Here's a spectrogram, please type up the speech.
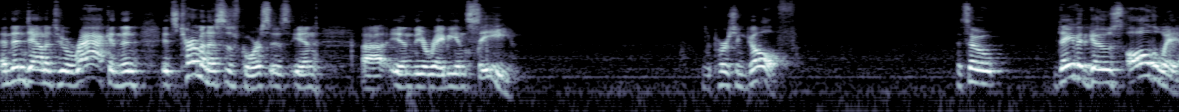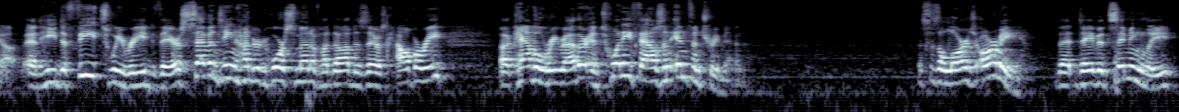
and then down into Iraq, and then its terminus, of course, is in, uh, in the Arabian Sea, the Persian Gulf. And so David goes all the way up, and he defeats, we read there, 1,700 horsemen of Hadad Hadadezer's cavalry, uh, cavalry rather, and 20,000 infantrymen. This is a large army that David seemingly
